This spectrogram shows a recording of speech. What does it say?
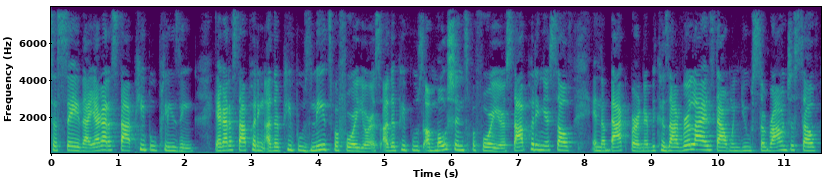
to say that y'all got to stop people pleasing. Y'all got to stop putting other people's needs before yours, other people's emotions before yours. Stop putting yourself in the back burner because I realize that when you surround yourself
